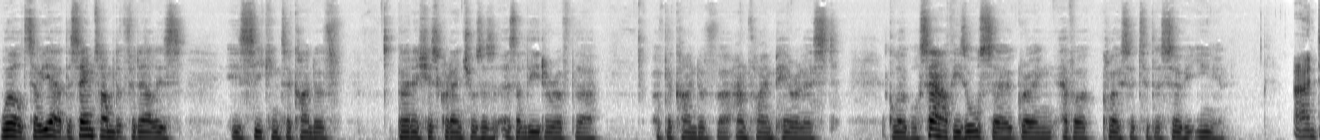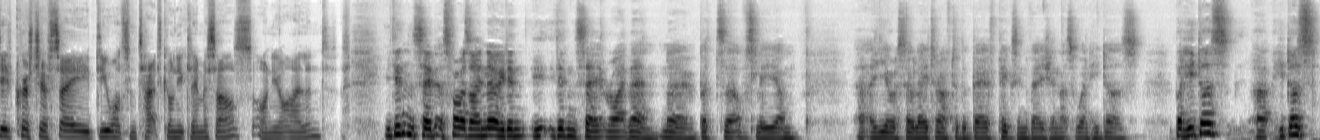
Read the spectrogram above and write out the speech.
world. So yeah, at the same time that Fidel is is seeking to kind of burnish his credentials as, as a leader of the of the kind of uh, anti-imperialist global south, he's also growing ever closer to the Soviet Union. And did Khrushchev say, "Do you want some tactical nuclear missiles on your island?" He didn't say. As far as I know, he didn't. He didn't say it right then. No, but uh, obviously, um, a year or so later, after the Bay of Pigs invasion, that's when he does. But he does. Uh, he does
